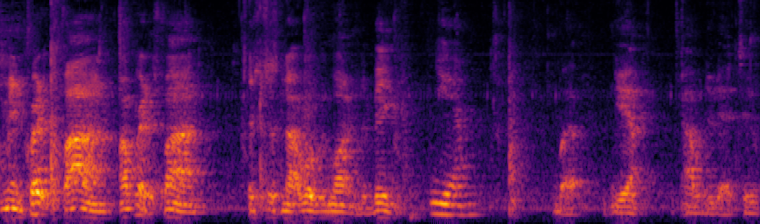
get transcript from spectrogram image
I mean, credit's fine. Our credit's fine. It's just not where we want it to be. Yeah. But yeah, I would do that too.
